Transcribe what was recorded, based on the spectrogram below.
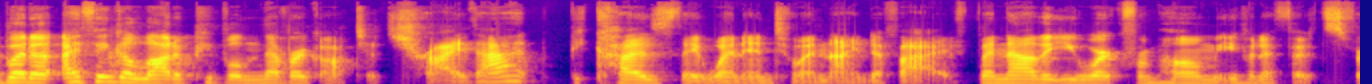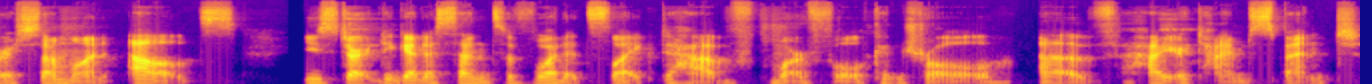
but uh, I think a lot of people never got to try that because they went into a nine to five. But now that you work from home, even if it's for someone else, you start to get a sense of what it's like to have more full control of how your time's spent.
